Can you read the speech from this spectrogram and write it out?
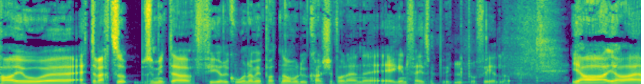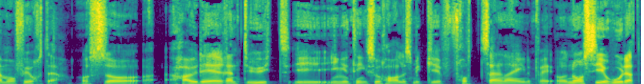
har jo eh, Etter hvert så, så begynte jeg å fyre kona mi på at nå må du kanskje få deg en egen Facebook-profil. Og, Ja, ja, jeg må få gjort det. Og så har jo det rent ut i ingenting, så hun har liksom ikke fått seg den egne Facebook. Og nå sier hun at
